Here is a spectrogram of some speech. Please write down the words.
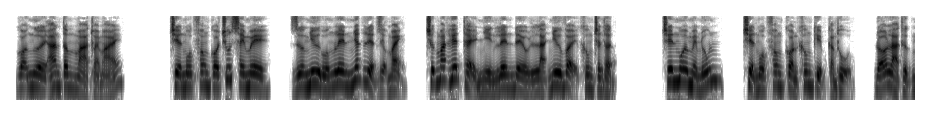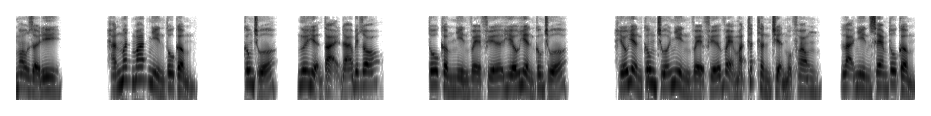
gọi người an tâm mà thoải mái. Triển mục phong có chút say mê, dường như uống lên nhất liệt rượu mạnh, trước mắt hết thể nhìn lên đều là như vậy không chân thật. Trên môi mềm nũng, triển mục phong còn không kịp cảm thụ, đó là thực mau rời đi. Hắn mất mát nhìn tô cầm. Công chúa, ngươi hiện tại đã biết rõ. Tô cầm nhìn về phía hiếu hiền công chúa. Hiếu hiền công chúa nhìn về phía vẻ mặt thất thần triển một phong, lại nhìn xem tô cầm,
